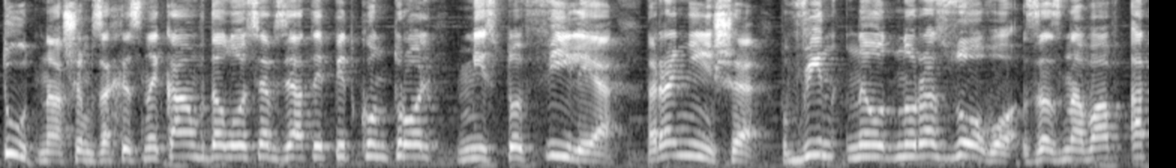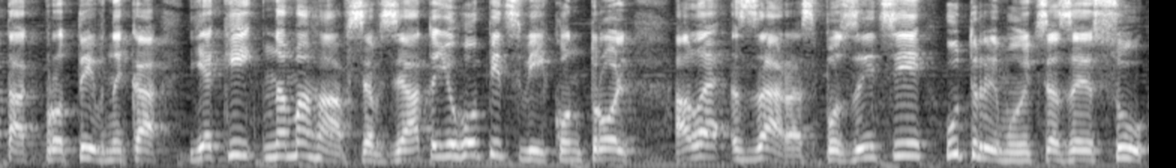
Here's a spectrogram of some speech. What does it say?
Тут нашим захисникам вдалося взяти під контроль місто Філія. Раніше він неодноразово зазнавав атак противника, який намагався взяти його під свій контроль. Але зараз позиції утримуються ЗСУ.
